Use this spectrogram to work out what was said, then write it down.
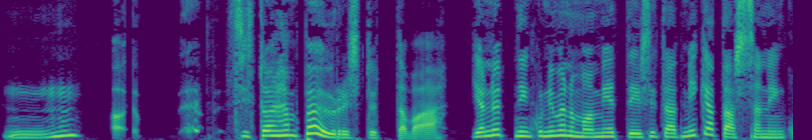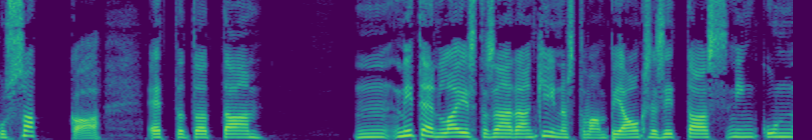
Mm-hmm. Siis toi on ihan pöyristyttävää. Ja nyt niin kuin nimenomaan miettii sitä, että mikä tässä niin kuin sakkaa, että tota, mm, miten lajista saadaan kiinnostavampia. Onko se sitten taas, niin kuin,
